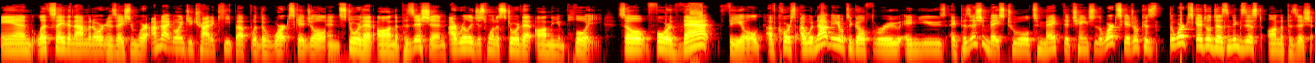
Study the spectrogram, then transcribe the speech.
And let's say that I'm an organization where I'm not going to try to keep up with the work schedule and store that on the position. I really just want to store that on the employee. So for that field, of course, I would not be able to go through and use a position based tool to make the change to the work schedule because the work schedule doesn't exist on the position.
